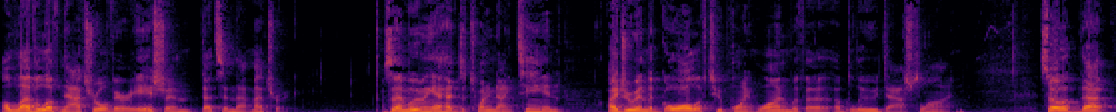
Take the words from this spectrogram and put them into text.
a level of natural variation that's in that metric. So then moving ahead to 2019, I drew in the goal of 2.1 with a, a blue dashed line. So that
